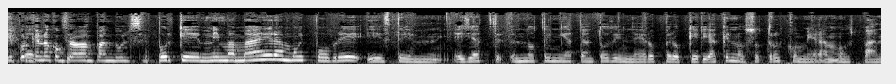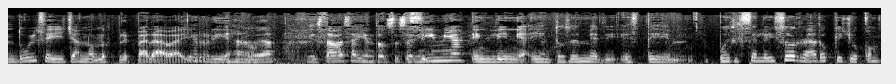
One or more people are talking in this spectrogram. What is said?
¿Y por qué no compraban pan dulce? Porque mi mamá era muy pobre y este ella no tenía tanto dinero, pero quería que nosotros comiéramos pan dulce y ella no los preparaba. y, Qué rico. ajá, ¿verdad? Y estabas ahí entonces en Sí, línea. En línea. Y entonces me este pues se le hizo raro que yo comp-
